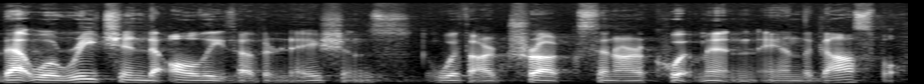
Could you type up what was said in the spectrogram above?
that will reach into all these other nations with our trucks and our equipment and, and the gospel.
